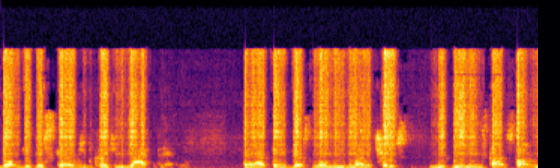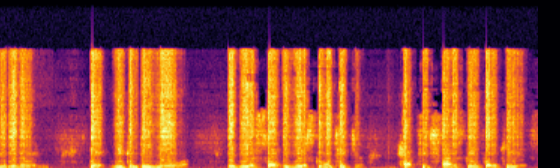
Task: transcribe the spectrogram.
don't get discouraged because you lack that. And I think that's one reason why the church to start, start reiterating that you can do more. If you're a, if you're a school teacher, help teach Sunday school for the kids.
